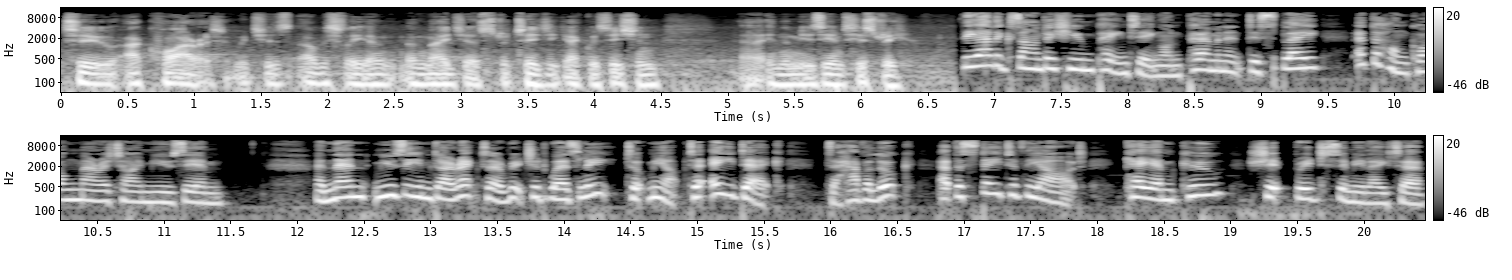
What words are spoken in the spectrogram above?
to acquire it, which is obviously a, a major strategic acquisition uh, in the museum's history. The Alexander Hume painting on permanent display at the Hong Kong Maritime Museum. And then Museum Director Richard Wesley took me up to A Deck to have a look at the state of the art KM Koo Ship Bridge Simulator.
